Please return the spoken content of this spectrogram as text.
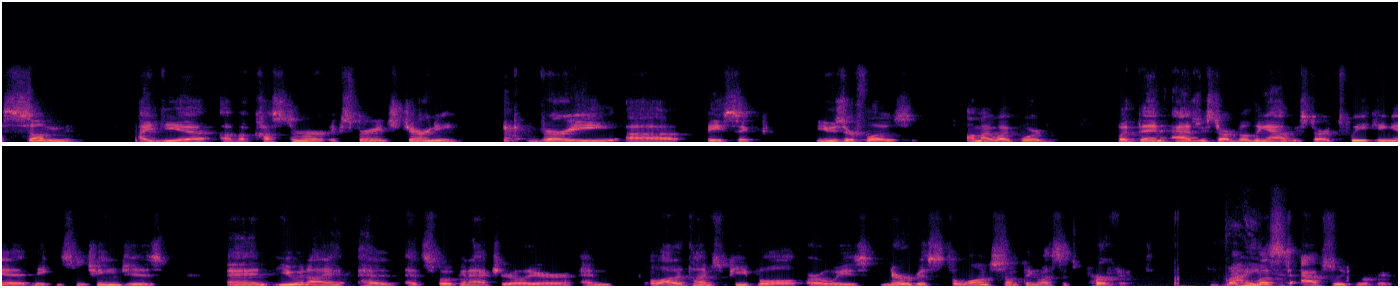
some idea of a customer experience journey, like very uh, basic user flows on my whiteboard. But then as we start building out, we start tweaking it, making some changes. And you and I had had spoken actually earlier, and a lot of times people are always nervous to launch something unless it's perfect. Right. Like, unless it's absolutely perfect.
